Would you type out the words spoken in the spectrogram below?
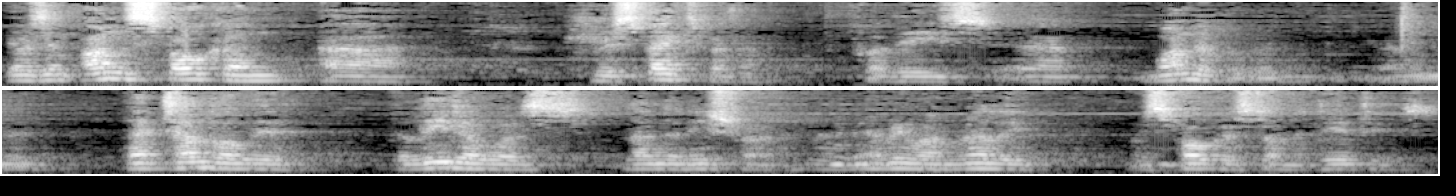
there was an unspoken uh, respect for them, for these uh, wonderful. I mean, the, that temple, the the leader was Londonishwar, and everyone really was focused on the deities.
